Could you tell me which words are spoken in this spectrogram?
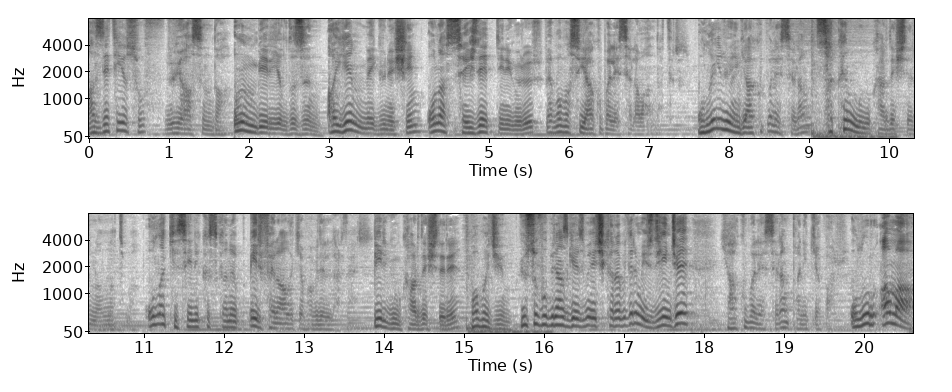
Hazreti Yusuf rüyasında 11 yıldızın, ayın ve güneşin ona secde ettiğini görür ve babası Yakup Aleyhisselam'a anlatır. Olayı duyan Yakup Aleyhisselam sakın bunu kardeşlerine anlatma. Ola ki seni kıskanıp bir fenalık yapabilirler der. Bir gün kardeşleri babacığım Yusuf'u biraz gezmeye çıkarabilir miyiz deyince Yakup Aleyhisselam panik yapar. Olur ama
